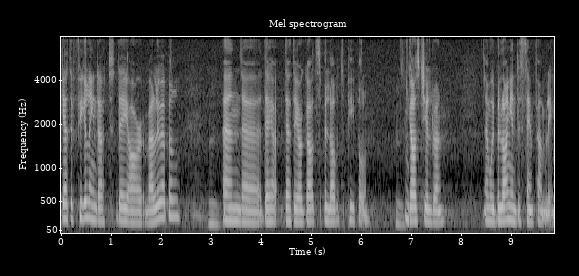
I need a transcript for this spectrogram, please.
get the feeling that they are valuable and uh, they are, that they are God's beloved people, God's children, and we belong in the same family.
